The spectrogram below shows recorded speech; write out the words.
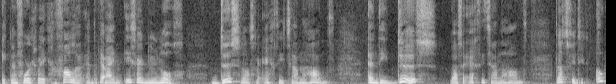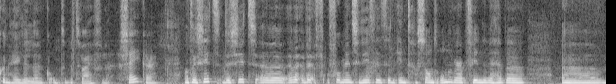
ik ben vorige week gevallen en de Ja. pijn is er nu nog. Dus was er echt iets aan de hand. En die dus was er echt iets aan de hand. Dat vind ik ook een hele leuke om te betwijfelen. Zeker. Want er zit, er zit eh, we- we- voor mensen die dit een interessant onderwerp vinden, we hebben ehm,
